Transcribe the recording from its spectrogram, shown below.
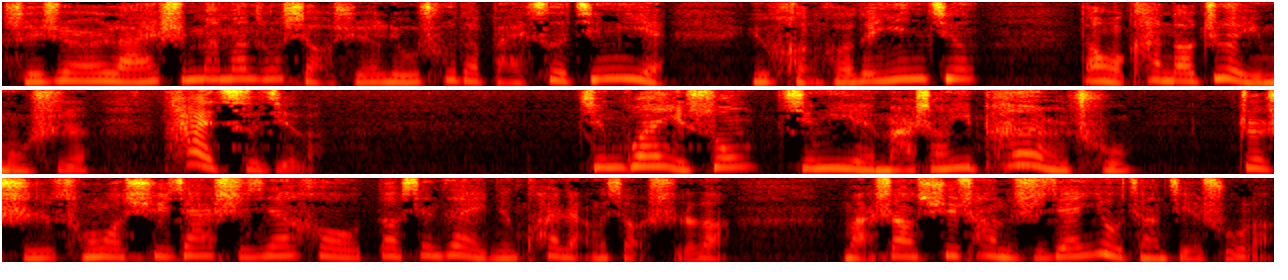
随之而来是慢慢从小穴流出的白色精液与混合的阴茎。当我看到这一幕时，太刺激了。精关一松，精液马上一喷而出。这时，从我续加时间后到现在已经快两个小时了，马上续唱的时间又将结束了。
